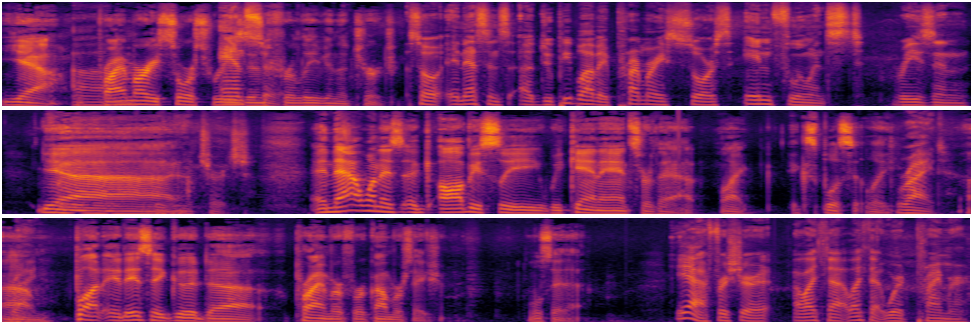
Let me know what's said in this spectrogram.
Yeah, a primary source reason answer. for leaving the church. So in essence, uh, do people have a primary source influenced reason Yeah. leaving, leaving the church? And that one is uh, obviously we can't answer that like explicitly. Right. Um, right. But it is a good uh, primer for conversation. We'll say that. Yeah, for sure. I like that. I like that word primer,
